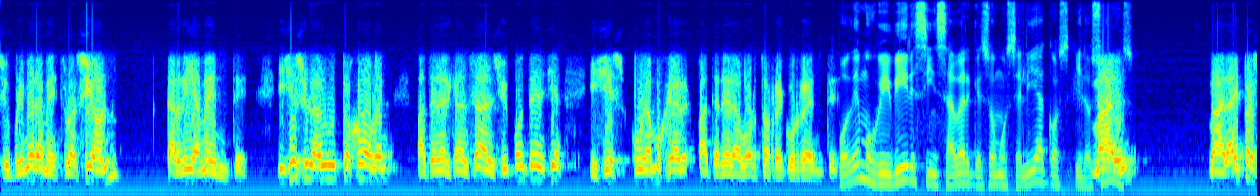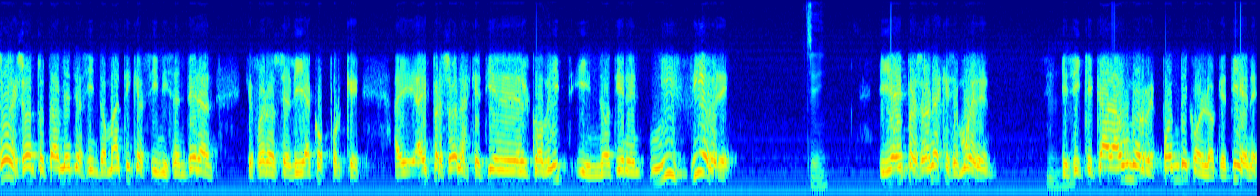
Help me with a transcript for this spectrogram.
su primera menstruación tardíamente. Y si es un adulto joven va a tener cansancio y potencia y si es una mujer va a tener abortos recurrentes. ¿Podemos vivir sin saber que somos celíacos y lo Mal, Mal, hay personas que son totalmente asintomáticas y ni se enteran que fueron celíacos porque hay, hay personas que tienen el COVID y no tienen ni fiebre. Sí y hay personas que se mueren. Y sí que cada uno responde con lo que tiene.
